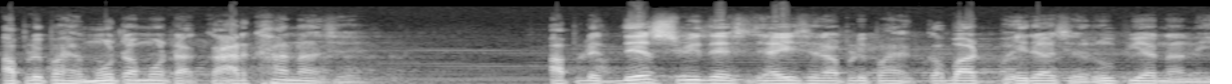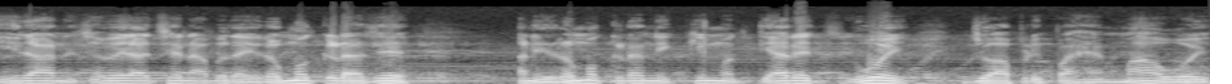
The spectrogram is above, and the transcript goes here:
આપણી પાસે મોટા મોટા કારખાના છે, આપણે દેશ વિદેશ જાય છે ને આપણી પાસે કબાટ ભર્યા છે, રૂપિયાના ને હીરા ને ઝવેરા છે ને આ બધા રમકડા છે. અને રમકડાની કિંમત ત્યારે જ હોય, જો આપણી પાસે માં હોય,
